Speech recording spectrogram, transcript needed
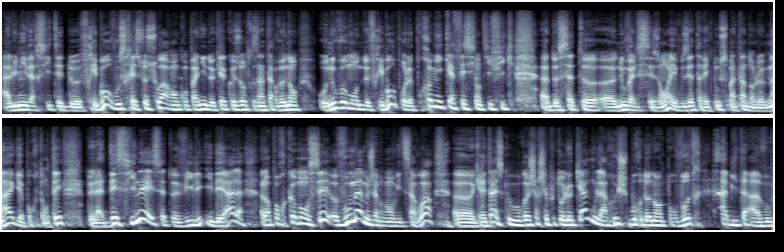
à l'Université de Fribourg. Vous serez ce soir en compagnie de quelques autres intervenants au Nouveau Monde de Fribourg pour le premier café scientifique de cette nouvelle saison. Et vous êtes avec nous ce matin dans le MAG pour tenter de la dessiner, cette ville idéale. Alors pour commencer, vous-même, j'aimerais envie de savoir, euh, Greta, est-ce que vous recherchez plutôt le calme ou la ruche bourdonnante pour votre habitat à vous?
